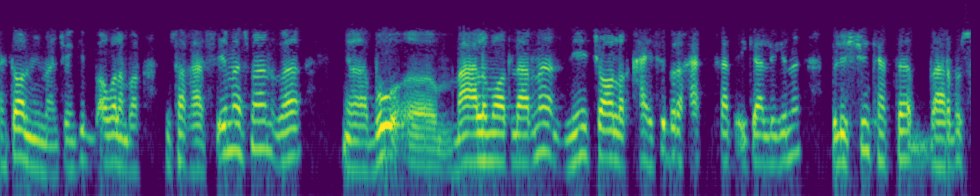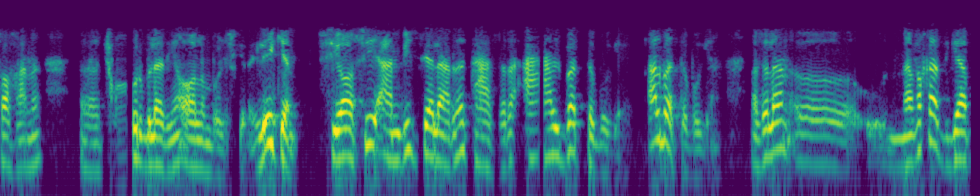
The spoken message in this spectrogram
ayta olmayman. Chunki avvalambor mutaxassis emasman va e, bu ma'lumotlarni nechog'li qaysi biri haqiqat ekanligini bilish uchun katta baribir sohani chuqur biladigan olim bo'lish kerak. Lekin siyosiy ambitsiyalarni ta'siri albatta bo'lgan. Albatta bo'lgan. Masalan e, nafaqat gap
